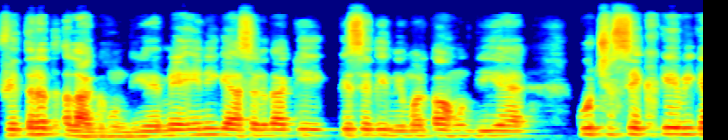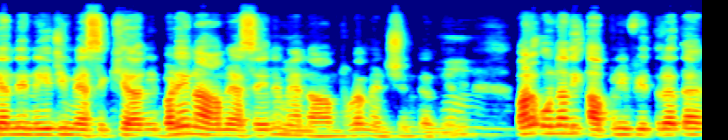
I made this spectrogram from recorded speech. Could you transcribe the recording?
ਫਿਤਰਤ ਅਲੱਗ ਹੁੰਦੀ ਹੈ। ਮੈਂ ਇਹ ਨਹੀਂ ਕਹਿ ਸਕਦਾ ਕਿ ਕਿਸੇ ਦੀ ਨਿਮਰਤਾ ਹੁੰਦੀ ਹੈ। ਕੁਝ ਸਿੱਖ ਕੇ ਵੀ ਕਹਿੰਦੇ ਨਹੀਂ ਜੀ ਮੈਂ ਸਿੱਖਿਆ ਨਹੀਂ। ਬੜੇ ਨਾਮ ਐਸੇ ਨੇ ਮੈਂ। ਨਾਮ ਥੋੜਾ ਮੈਂਸ਼ਨ ਕਰਨੇ ਨੇ। ਪਰ ਉਹਨਾਂ ਦੀ ਆਪਣੀ ਫਿਤਰਤ ਹੈ।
